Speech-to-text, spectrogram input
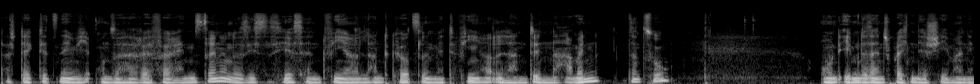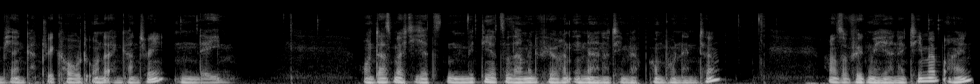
Da steckt jetzt nämlich unsere Referenz drin und du siehst es hier sind vier Landkürzel mit vier Landnamen dazu. Und eben das entsprechende Schema, nämlich ein Country Code und ein Country Name. Und das möchte ich jetzt mit dir zusammenführen in einer TMAP-Komponente. Also fügen wir hier eine TMAP ein,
